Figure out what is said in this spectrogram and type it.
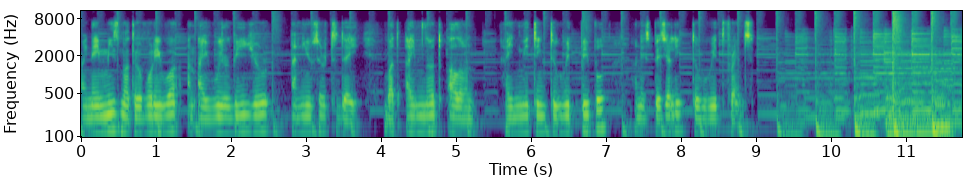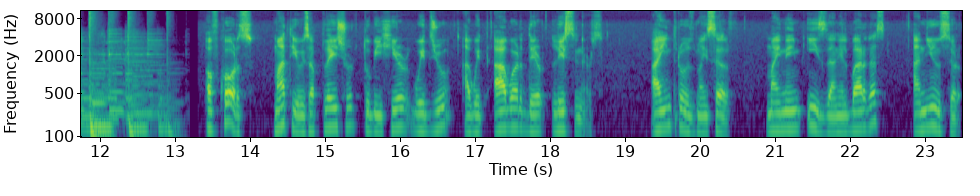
My name is Mateo Borigua and I will be your announcer today, but I'm not alone. I'm meeting to great people and especially to great friends. Of course, Matthew, it's a pleasure to be here with you and with our dear listeners. I introduce myself. My name is Daniel Vargas, announcer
